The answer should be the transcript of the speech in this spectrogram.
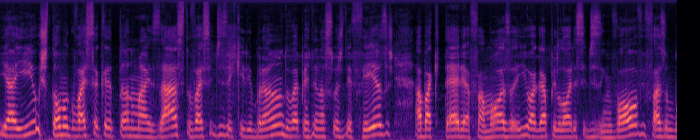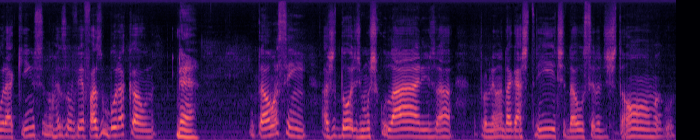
e aí o estômago vai secretando mais ácido, vai se desequilibrando, vai perdendo as suas defesas. A bactéria famosa aí, o H. pylori, se desenvolve, faz um buraquinho, se não resolver, faz um buracão, né? É. Então, assim, as dores musculares, a, o problema da gastrite, da úlcera de estômago,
